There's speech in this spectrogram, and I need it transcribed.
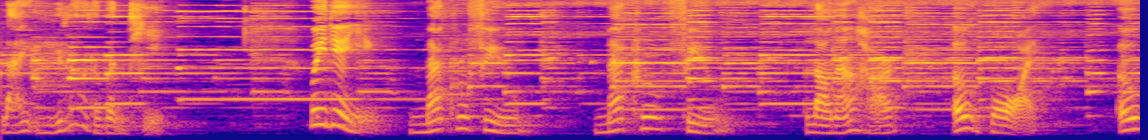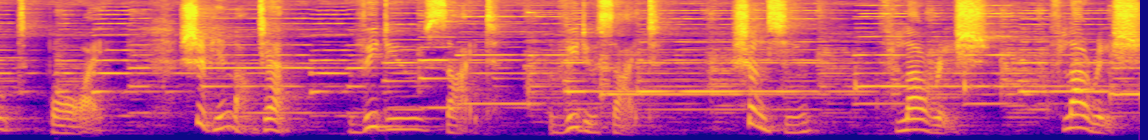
来娱乐的问题。微电影 （macrofilm），macrofilm，老男孩 （old boy），old boy，视频网站 （video site），video site，盛行 （flourish），flourish，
